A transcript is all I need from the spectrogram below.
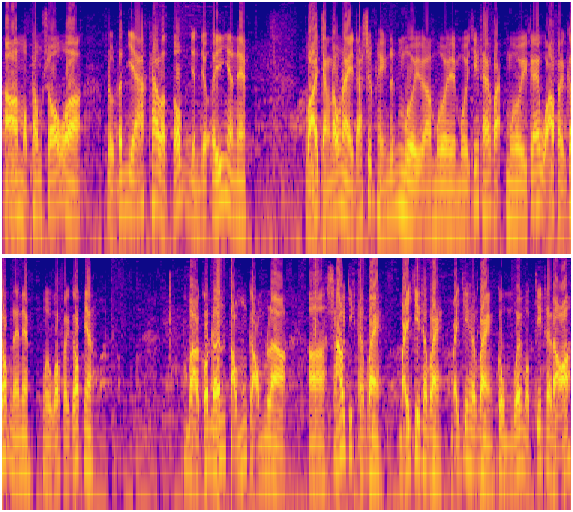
À, một thông số uh, được đánh giá khá là tốt dành cho Ý nha anh em. Và ở trận đấu này đã xuất hiện đến 10 10 10 chiếc thẻ phạt 10 cái quả phải góc này anh em 10 quả phải góc nha. Và có đến tổng cộng là ờ, uh, 6 chiếc thẻ vàng 7 chiếc thẻ vàng 7 chiếc thẻ vàng cùng với một chiếc thẻ đỏ.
